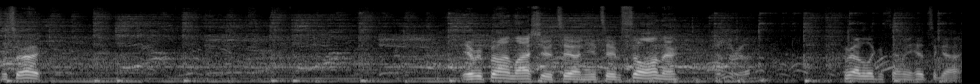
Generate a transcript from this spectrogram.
That's right. Yeah, we put on last year too on YouTube. Still on there. Is it really? We gotta look and see how many hits it got.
